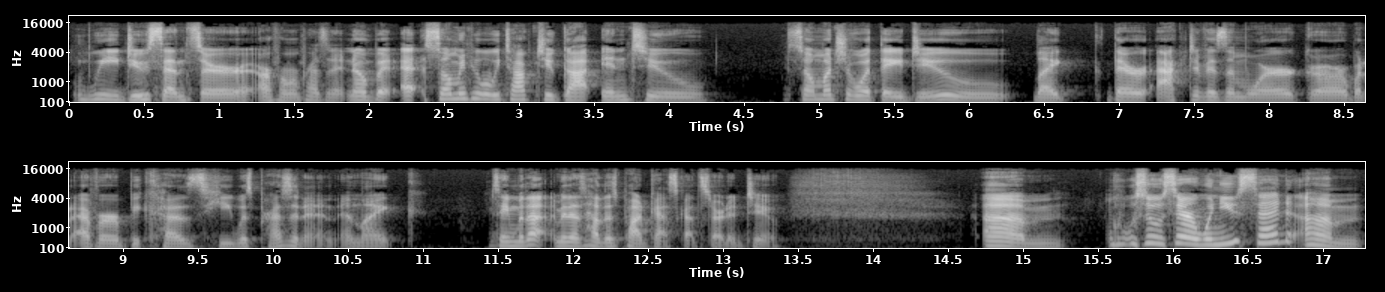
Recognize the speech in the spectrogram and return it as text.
we do censor our former president. No, but uh, so many people we talked to got into so much of what they do, like their activism work or whatever, because he was president. And like, same with that. I mean, that's how this podcast got started too. Um. So Cera, when you said um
